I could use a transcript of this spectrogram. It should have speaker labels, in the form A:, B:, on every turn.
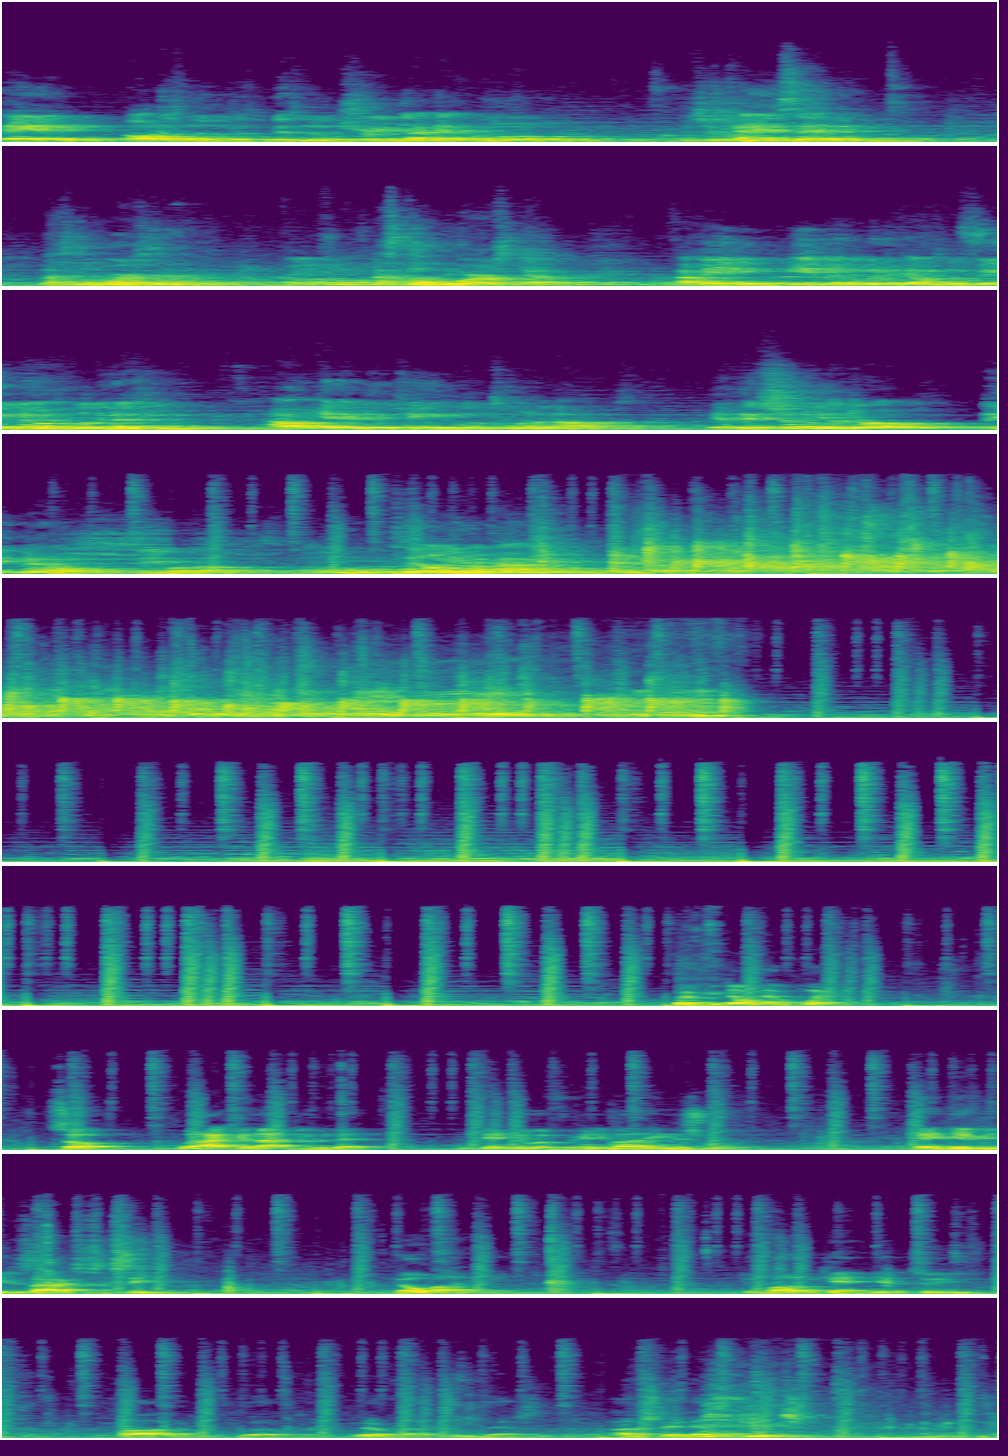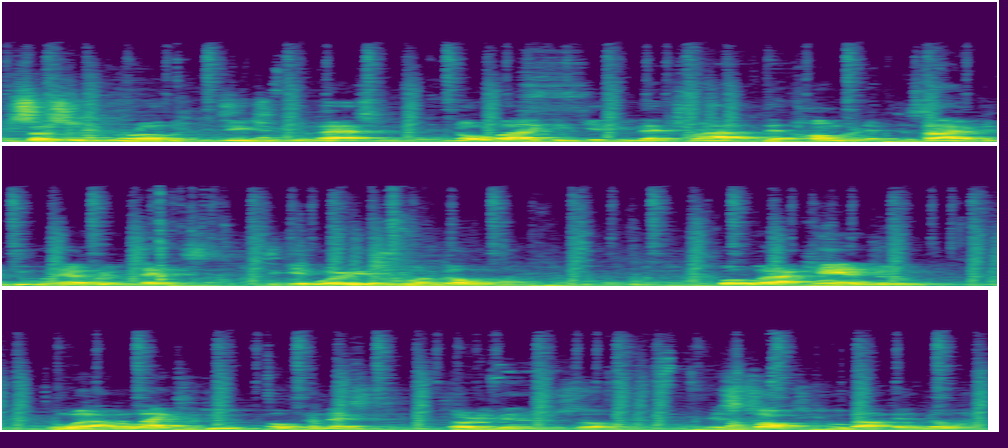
A: And all this little, this little tree y'all got going on, with your cane saving, that's the worst ever. That's the worst ever. I mean, even when it comes to females looking at you, I don't care if your jeans look $200. If they show you a drawer, they know.
B: But if you don't have a plan. So, what I cannot do today, I can't do it for anybody in this room. Can't give you a desire to succeed. Nobody can. Your mother can't give it to you. Father, well, never mind, he's absent. I understand that situation. Your sister, your brother, your teacher, your pastor. Nobody can give you that drive, that hunger, that desire to do whatever it takes to get where it is you want to go in life. But what I can do, and what I would like to do over the next 30 minutes or so, is talk to you about that know-how.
